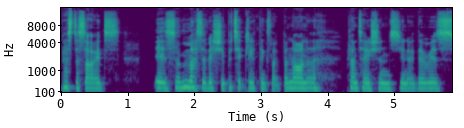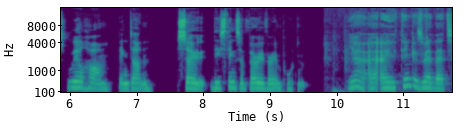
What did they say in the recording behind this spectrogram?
pesticides is a massive issue, particularly things like banana plantations. You know, there is real harm being done. So these things are very, very important. Yeah, I, I think as well that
